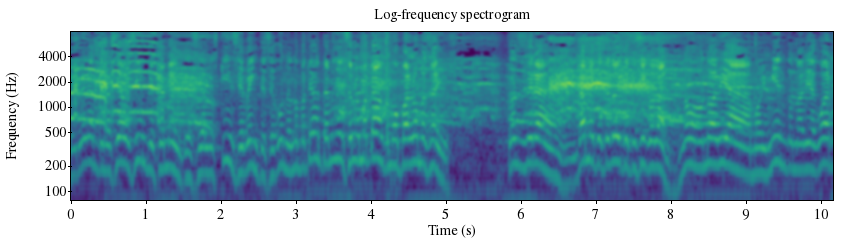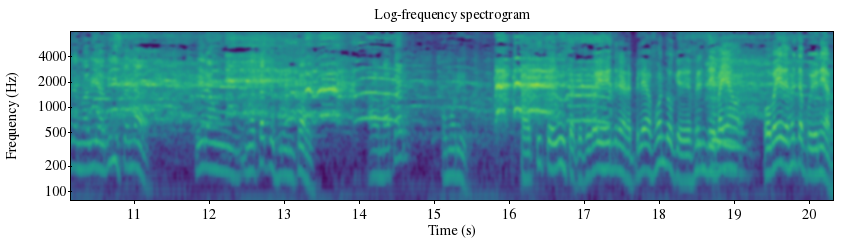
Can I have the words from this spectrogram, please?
Pero eran demasiado simples también, que si a los 15, 20 segundos no pateaban, también se los mataban como palomas a ellos. Entonces era, dame que te doy, que te sigo dando. No, no había movimiento, no había guardia, no había vista, nada. Era un, un ataque frontal. A matar o morir. ¿A ti te gusta que tus gallos entren a la pelea a fondo o que de frente Sí. vayan o vayan de frente a pollonear?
